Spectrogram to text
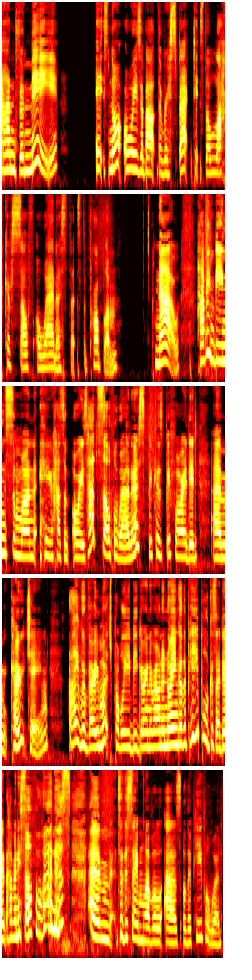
And for me, it's not always about the respect, it's the lack of self awareness that's the problem. Now, having been someone who hasn't always had self awareness, because before I did um, coaching, I would very much probably be going around annoying other people because I don't have any self awareness um, to the same level as other people would.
